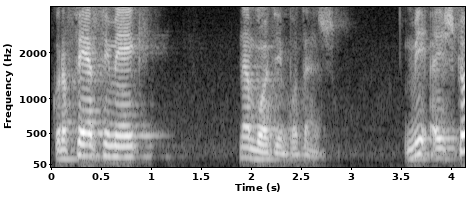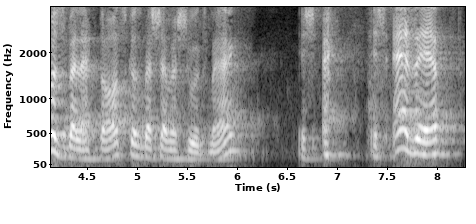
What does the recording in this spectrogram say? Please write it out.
akkor a férfi még nem volt impotens. Mi, és közbe lett az, közbe sebesült meg, és, és ezért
